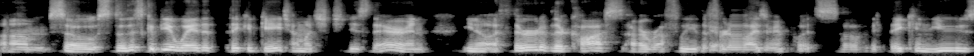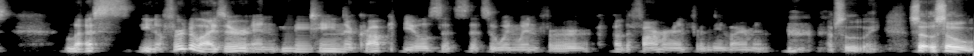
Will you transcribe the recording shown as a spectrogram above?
Um, so so this could be a way that they could gauge how much is there, and you know, a third of their costs are roughly the yeah. fertilizer inputs. So if they can use less you know fertilizer and maintain their crop yields that's that's a win-win for uh, the farmer and for the environment. Absolutely. So so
